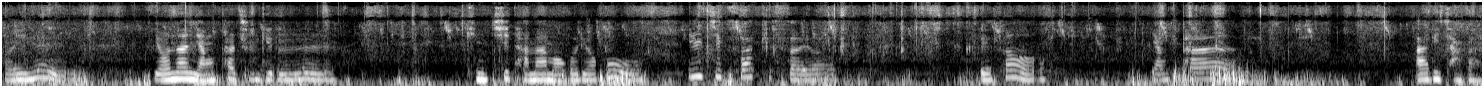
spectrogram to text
저희는 연한 양파 줄기를 김치 담아 먹으려고 일찍 수확했어요. 그래서 양파 알이 작아요.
